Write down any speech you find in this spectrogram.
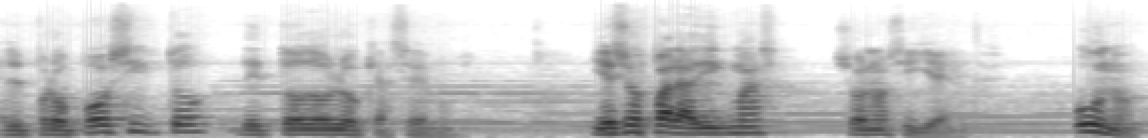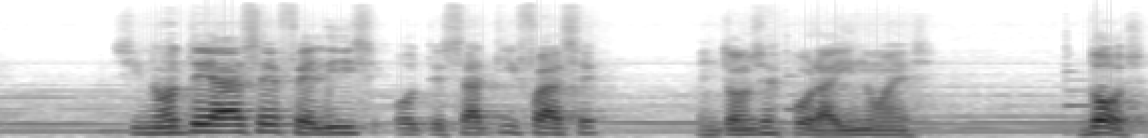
el propósito de todo lo que hacemos. Y esos paradigmas son los siguientes. Uno, si no te hace feliz o te satisface, entonces por ahí no es. Dos,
